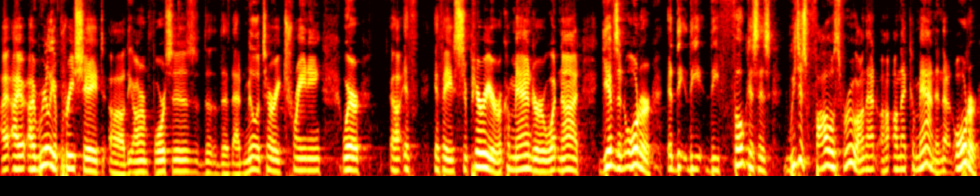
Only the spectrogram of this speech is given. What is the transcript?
I, I really appreciate uh, the armed forces, the, the, that military training, where uh, if, if a superior or commander or whatnot gives an order, the, the, the focus is we just follow through on that, on that command and that order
